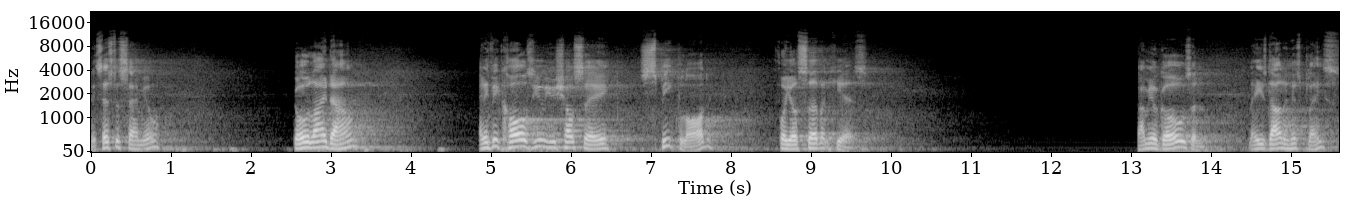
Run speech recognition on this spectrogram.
He says to Samuel, Go lie down, and if he calls you, you shall say, Speak, Lord, for your servant hears. Samuel goes and lays down in his place.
